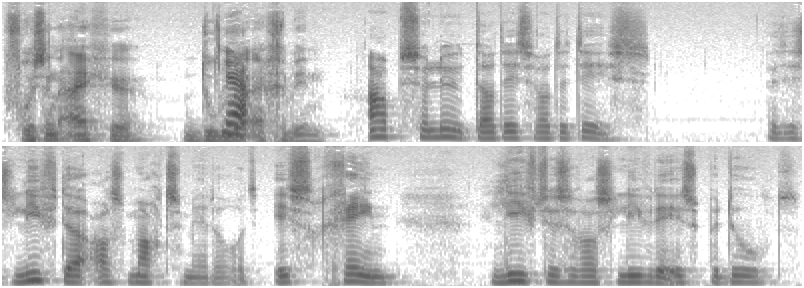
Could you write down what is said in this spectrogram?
Voor zijn eigen doelen Ja. en gewin. Absoluut, dat is wat het is. Het is liefde als machtsmiddel. Het is geen liefde zoals liefde is bedoeld.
